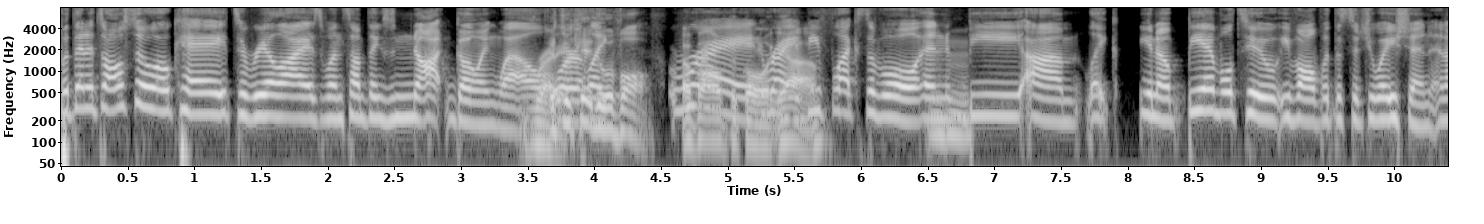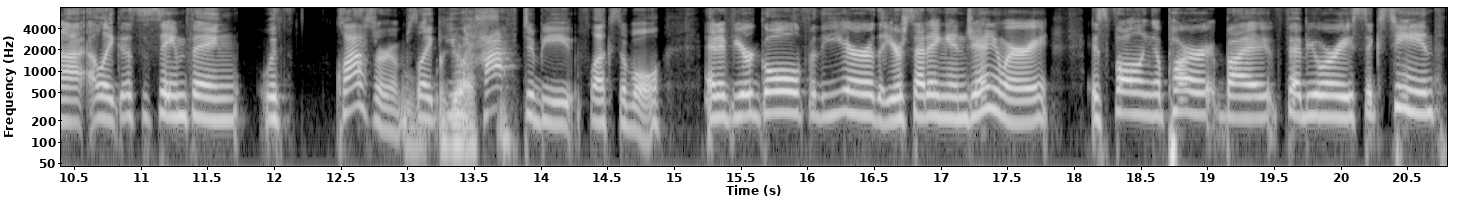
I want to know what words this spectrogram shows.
But then it's also okay to realize when something's not going well. Right. it's or, okay like, to evolve. the Right, goal, right. yeah. Be flexible and be, um, like, you know, be able to evolve with the situation. And I, like, it's the same thing with classrooms. Like, you Yes. have to be flexible. And if your goal for the year that you're setting in January is falling apart by February 16th,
